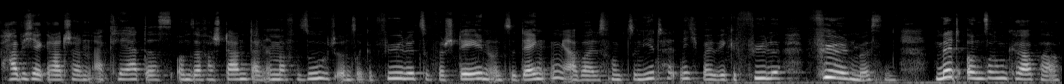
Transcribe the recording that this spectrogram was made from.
habe ich ja gerade schon erklärt, dass unser Verstand dann immer versucht, unsere Gefühle zu verstehen und zu denken, aber das funktioniert halt nicht, weil wir Gefühle fühlen müssen mit unserem Körper,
